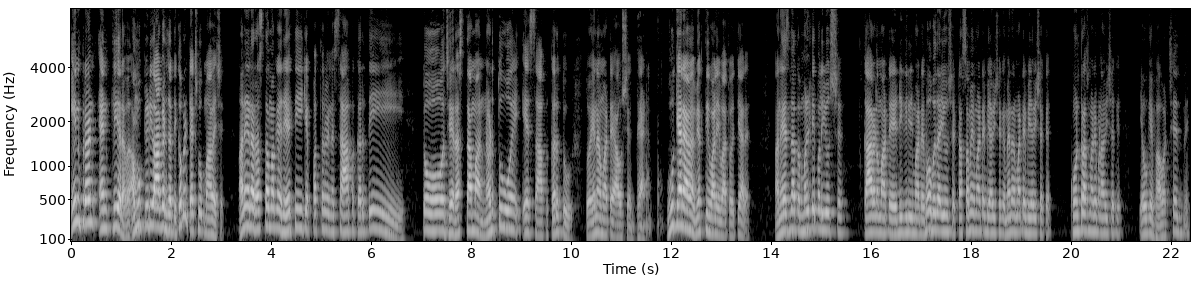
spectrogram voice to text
ઇન ફ્રન્ટ એન્ડ ક્લિયર હવે અમુક કીડીઓ આગળ જતી, ખબર ટેક્સ બુકમાં આવે છે. અને એના રસ્તામાં કઈ રહેતી કે પથ્થરો એને સાફ કરતી? તો જે રસ્તામાં નડતું હોય એ સાફ કરતું. તો એના માટે આવશે ધેટ. હું ક્યારે આવે? વ્યક્તિવાળી વાત હોય ત્યારે. અને એજના તો મલ્ટિપલ યુઝ છે. કારણ માટે ડિગ્રી માટે બહુ બધા યુઝ છે. સમય માટે બી આવી શકે મેનર માટે બી આવી શકે કોન્ટ્રાસ્ટ માટે પણ આવી શકે. એવું કે ભાવટ છે જ નહીં.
